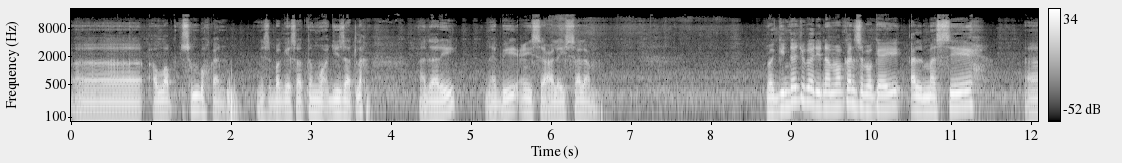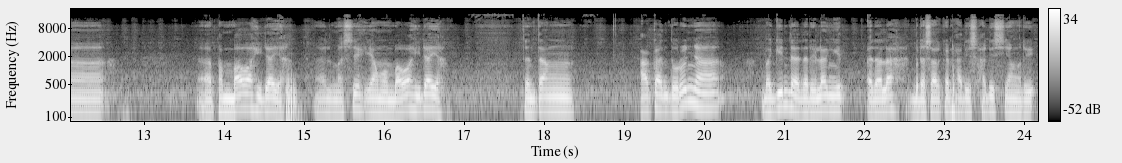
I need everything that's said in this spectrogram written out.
uh, Allah sembuhkan ini sebagai satu mukjizat lah uh, dari Nabi Isa alaihissalam. Baginda juga dinamakan sebagai Al-Masih uh, uh, pembawa hidayah. Al-Masih yang membawa hidayah. Tentang akan turunnya baginda dari langit adalah berdasarkan hadis-hadis yang ri,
